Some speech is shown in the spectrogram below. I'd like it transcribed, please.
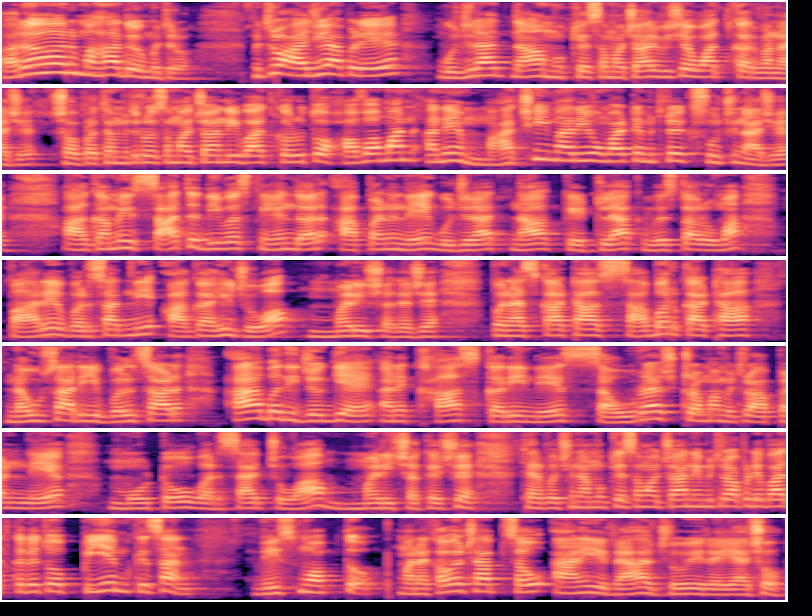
હર હર મહાદેવ મિત્રો. મિત્રો, આજે આપણે ગુજરાતના મુખ્ય સમાચાર વિશે વાત કરવાના છે. સૌપ્રથમ મિત્રો, સમાચારની વાત કરું તો હવામાન અને માછીમારીઓ માટે મિત્રો એક સૂચના છે. આગામી સાત દિવસની અંદર આપણને ગુજરાતના કેટલાક વિસ્તારોમાં ભારે વરસાદની આગાહી જોવા મળી શકે છે. બનાસકાંઠા, સાબરકાંઠા, નવસારી, વલસાડ આ બધી જગ્યાએ અને ખાસ કરીને સૌરાષ્ટ્રમાં મિત્રો આપણને મોટો વરસાદ જોવા મળી શકે છે. ત્યાર પછીના મુખ્ય સમાચારની મિત્રો, આપણે વાત કરીએ તો પીએમ કિસાન વીસમો હપ્તો. મને ખબર છે, આપ સૌ આની રાહ જોઈ રહ્યા છો.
